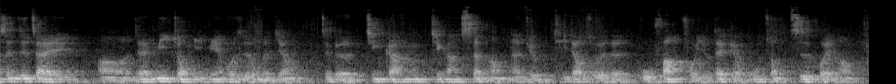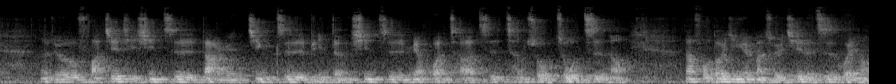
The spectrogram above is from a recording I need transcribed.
甚至在呃在密宗里面，或者我们讲这个金刚金刚圣哦，那就提到所谓的五方佛有代表五种智慧哈。那就法界体性智、大圆净智、平等性智、妙观察智、成所作智哦。那佛都已经圆满所以一切的智慧哈，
